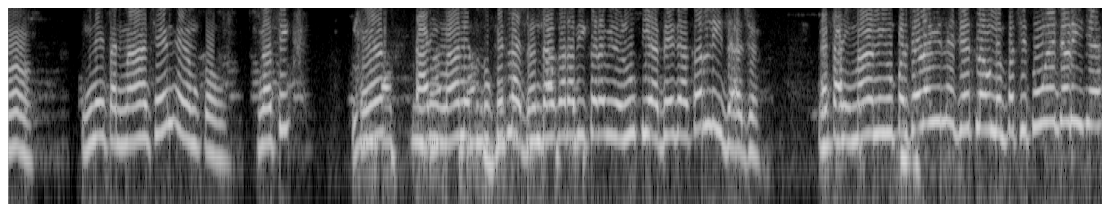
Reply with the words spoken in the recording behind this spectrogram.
હં. તારી માં છે ને એમ કહું. નથી? તારી માને ને તું કેટલા ધંધા કરાવી કરાવીને રૂપિયા ભેગા કરી લીધા છે. તારી માની ઉપર ચડાવી લે જેટલા ને પછી તું એ ચડી જા.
